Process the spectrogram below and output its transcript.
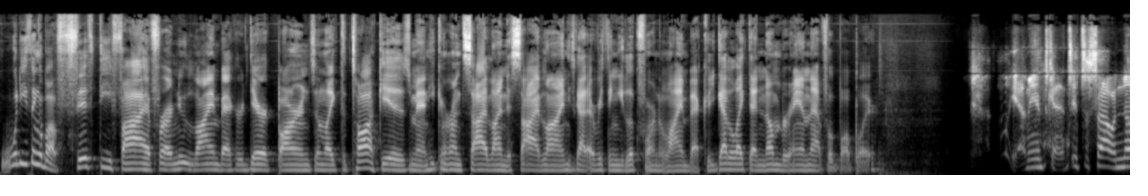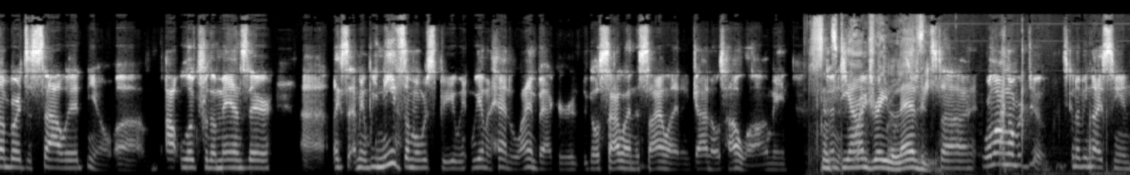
What do you think about 55 for our new linebacker, Derrick Barnes? And like the talk is, man, he can run sideline to sideline. He's got everything you look for in a linebacker. You got to like that number and that football player. Oh yeah, I mean it's it's, it's a solid number. It's a solid you know uh, outlook for the man's there. Uh, like I said, I mean, we need someone with speed. We, we haven't had a linebacker to go sideline to sideline in God knows how long. I mean, since DeAndre Levy, uh, we're long overdue. It's going to be nice seeing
